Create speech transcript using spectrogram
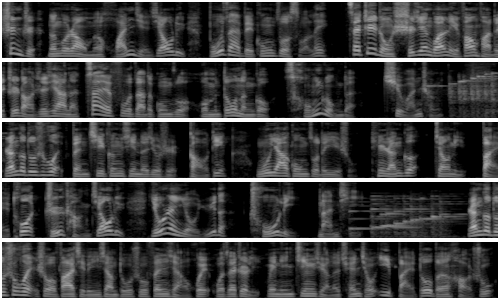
甚至能够让我们缓解焦虑，不再被工作所累。在这种时间管理方法的指导之下呢，再复杂的工作，我们都能够从容的去完成。然哥读书会本期更新的就是搞定无压工作的艺术，听然哥教你摆脱职场焦虑，游刃有余的处理难题。然哥读书会是我发起的一项读书分享会，我在这里为您精选了全球一百多本好书，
